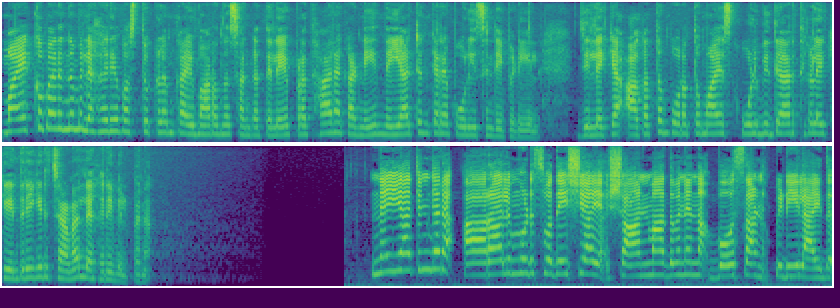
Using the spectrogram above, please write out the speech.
മയക്കുമരുന്നും ലഹരി വസ്തുക്കളും കൈമാറുന്ന സംഘത്തിലെ പ്രധാന കണ്ണി നെയ്യാറ്റൻകര പോലീസിന്റെ പിടിയിൽ. ജില്ലയ്ക്ക് അകത്തും പുറത്തുമായ സ്കൂൾ വിദ്യാർത്ഥികളെ കേന്ദ്രീകരിച്ചാണ് ലഹരി വിൽപ്പന. നെയ്യാറ്റിൻകര ആറാലുമൂട് സ്വദേശിയായ ഷാൻ മാധവൻ എന്ന ബോസാണ് പിടിയിലായത്.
